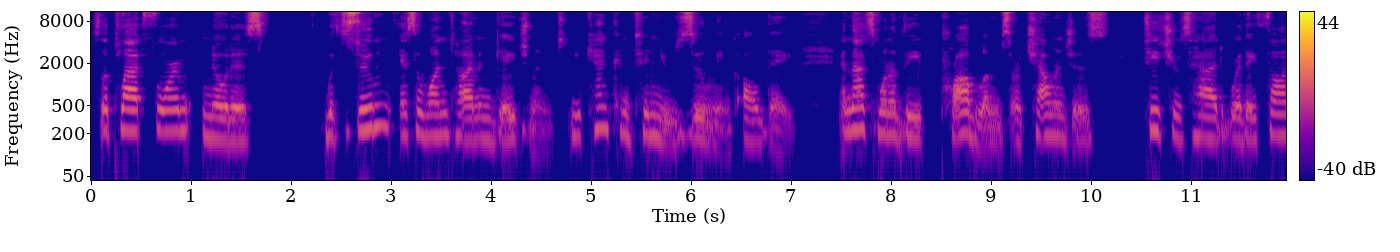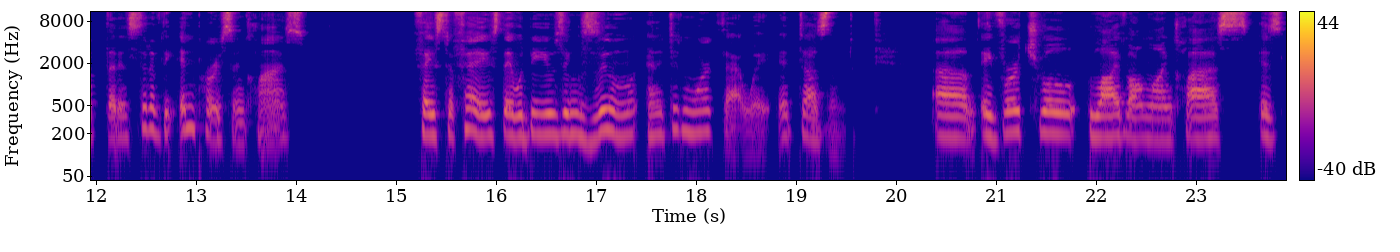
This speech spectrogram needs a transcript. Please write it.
So the platform, notice, with Zoom, it's a one-time engagement. You can't continue Zooming all day. And that's one of the problems or challenges teachers had where they thought that instead of the in-person class, face-to-face, -face, they would be using Zoom, and it didn't work that way. It doesn't. Uh, a virtual live online class is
